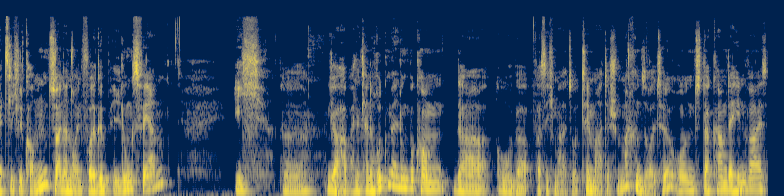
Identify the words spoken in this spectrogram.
Herzlich willkommen zu einer neuen Folge Bildungsfern. Ich äh, ja, habe eine kleine Rückmeldung bekommen darüber, was ich mal so thematisch machen sollte. Und da kam der Hinweis,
